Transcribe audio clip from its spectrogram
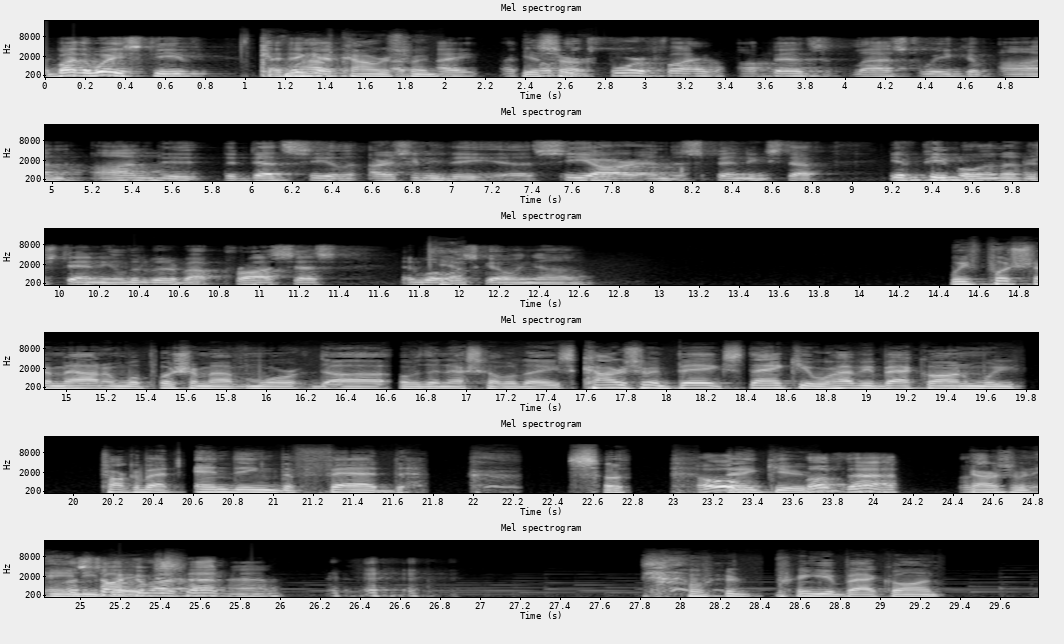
And by the way, Steve, I think we'll I, Congressman. I, I, I yes, sir. Four or five op-eds last week of on on the the debt ceiling, or excuse me, the uh, CR and the spending stuff. Give people an understanding a little bit about process and what yeah. was going on. We've pushed them out, and we'll push them out more uh, over the next couple of days. Congressman Biggs, thank you. We'll have you back on. We talk about ending the Fed. so, oh, thank you. Love that. Let's, Congressman Andy. Let's talk Biggs. about that, man. we'll bring you back on.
